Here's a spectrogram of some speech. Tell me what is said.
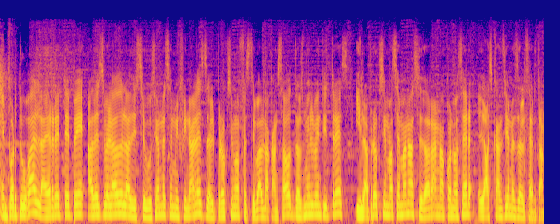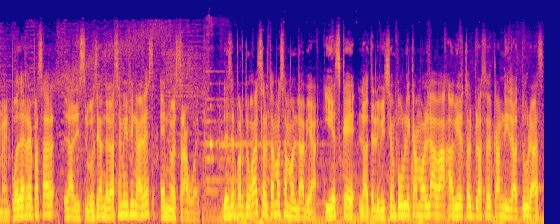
En Portugal, la RTP ha desvelado la distribución de semifinales del próximo Festival da Cansao 2023 y la próxima semana se darán a conocer las canciones del certamen. Puedes repasar la distribución de las semifinales en nuestra web. Desde Portugal saltamos a Moldavia y es que la televisión pública moldava ha abierto el plazo de candidaturas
